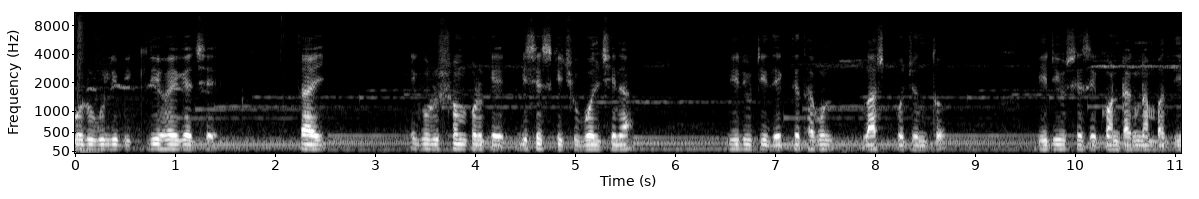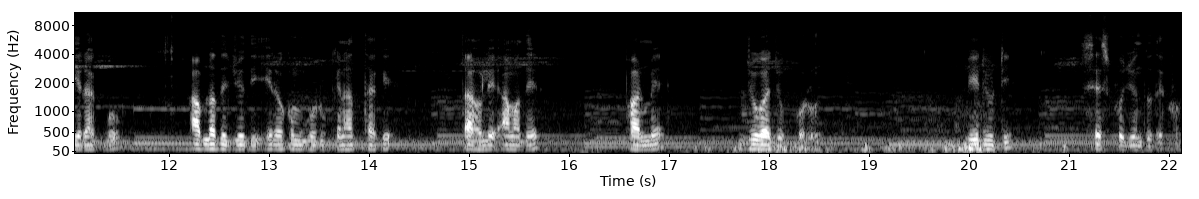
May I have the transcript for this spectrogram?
গরুগুলি বিক্রি হয়ে গেছে, তাই এই গরুর সম্পর্কে বিশেষ কিছু বলছি না। ভিডিওটি দেখতে থাকুন লাস্ট পর্যন্ত। ভিডিও শেষে কন্ট্যাক্ট নাম্বার দিয়ে রাখব। আপনাদের যদি এরকম গরু কেনার থাকে, তাহলে আমাদের ফার্মে যোগাযোগ করুন। ভিডিওটি শেষ পর্যন্ত দেখুন।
